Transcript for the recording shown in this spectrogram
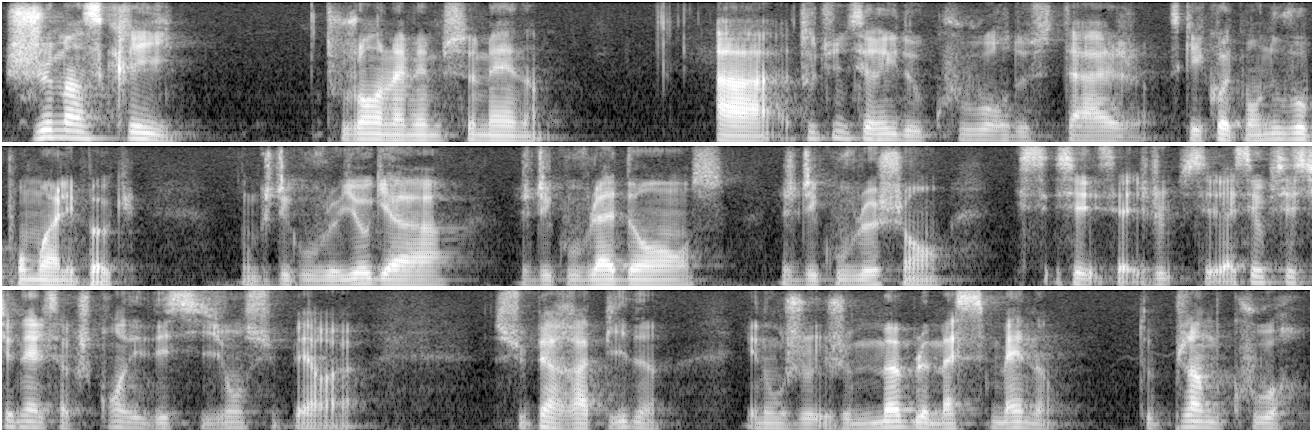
Je m'inscris, toujours dans la même semaine, à toute une série de cours, de stages, ce qui est complètement nouveau pour moi à l'époque. Donc je découvre le yoga, je découvre la danse, je découvre le chant. C'est assez obsessionnel, ça que je prends des décisions super, euh, super rapides. Et donc je, meuble ma semaine de plein de cours.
